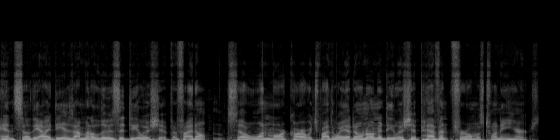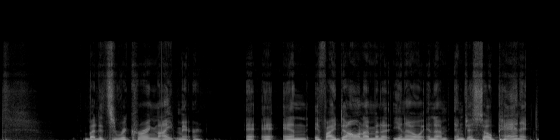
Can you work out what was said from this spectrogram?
And so the idea is I'm going to lose the dealership if I don't sell one more car, which by the way, I don't own a dealership, haven't for almost 20 years. But it's a recurring nightmare. And if I don't, I'm going to, you know, and I'm, I'm just so panicked.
